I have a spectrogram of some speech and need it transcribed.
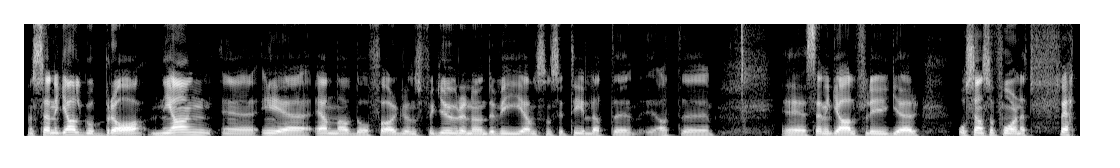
Men Senegal går bra, Niang eh, är en av då förgrundsfigurerna under VM som ser till att, eh, att eh, eh Senegal flyger. Och sen så får han ett fett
